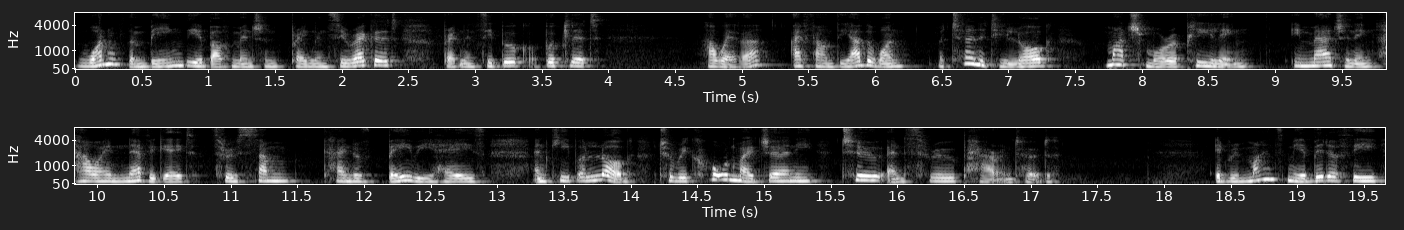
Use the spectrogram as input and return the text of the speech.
one of them being the above mentioned pregnancy record, pregnancy book, or booklet. However, I found the other one, maternity log, much more appealing, imagining how I navigate through some kind of baby haze and keep a log to record my journey to and through parenthood. It reminds me a bit of the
